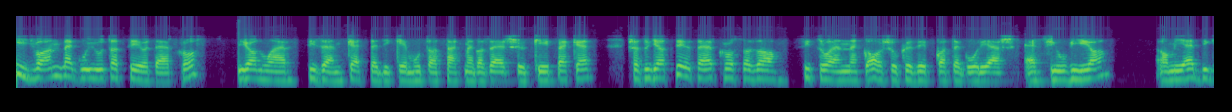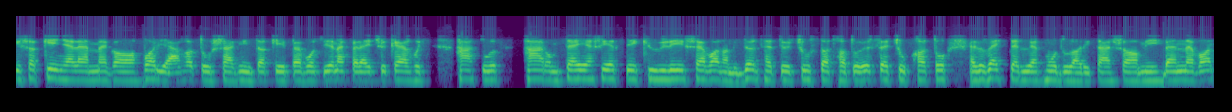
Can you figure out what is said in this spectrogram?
Így van, megújult a C5 Aircross. Január 12-én mutatták meg az első képeket, és hát ugye a C5 Aircross az a Citroennek alsó középkategóriás SUV-ja, ami eddig is a kényelem meg a variálhatóság mint a képe volt. Ugye ne felejtsük el, hogy hátul három teljes értékű ülése van, ami dönthető, csúsztatható, összecsukható. Ez az egyterület modularitása, ami benne van.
